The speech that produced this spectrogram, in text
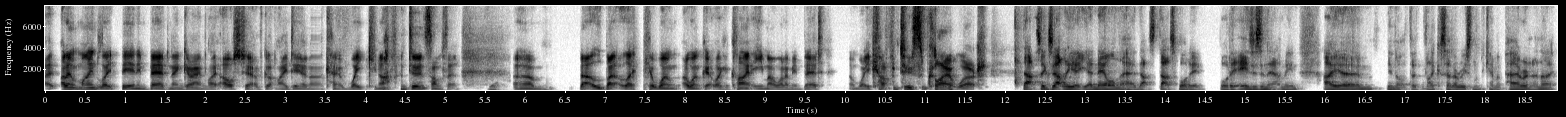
I don't mind like being in bed and then going like oh shit I've got an idea and I'm kind of waking up and doing something. Yeah. Um, but but like I won't I won't get like a client email while I'm in bed and wake up and do some client work. That's exactly it. Yeah, nail on the head. That's that's what it what it is, isn't it? I mean, I um, you know, the, like I said, I recently became a parent, and I a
